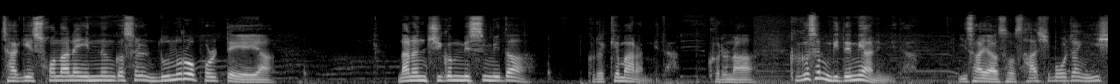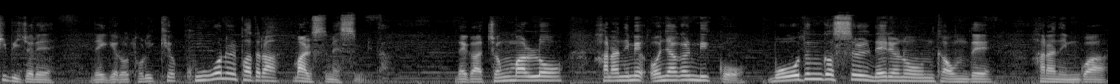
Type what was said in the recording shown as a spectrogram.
자기 손안에 있는 것을 눈으로 볼 때에야 나는 지금 믿습니다. 그렇게 말합니다. 그러나 그것은 믿음이 아닙니다. 이사야서 45장 22절에 내게로 돌이켜 구원을 받으라 말씀했습니다. 내가 정말로 하나님의 언약을 믿고 모든 것을 내려놓은 가운데 하나님과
